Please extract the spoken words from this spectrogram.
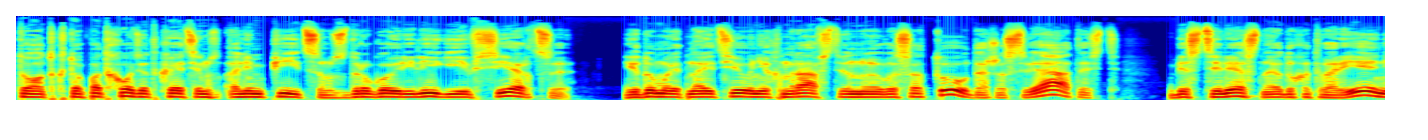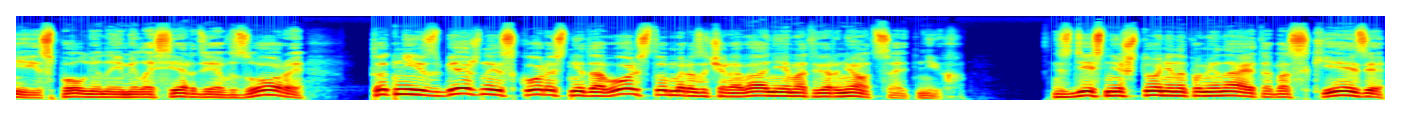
Тот, кто подходит к этим олимпийцам с другой религией в сердце и думает найти у них нравственную высоту, даже святость, бестелесное одухотворение, исполненные милосердия взоры, тот неизбежно и скорость недовольством и разочарованием отвернется от них. Здесь ничто не напоминает об аскезе,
